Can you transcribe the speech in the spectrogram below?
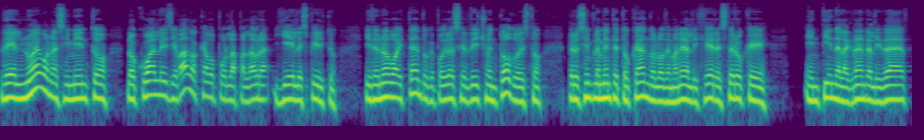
del nuevo nacimiento, lo cual es llevado a cabo por la palabra y el Espíritu. Y de nuevo hay tanto que podría ser dicho en todo esto, pero simplemente tocándolo de manera ligera, espero que entienda la gran realidad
